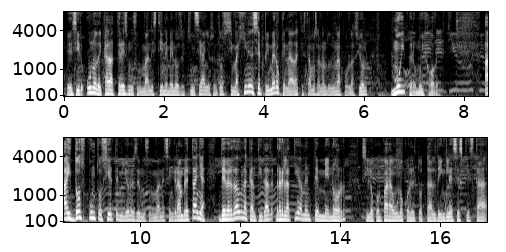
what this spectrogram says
Es decir, uno de cada tres musulmanes tiene menos de 15 años. Entonces, imagínense primero que nada que estamos hablando de una población muy, pero muy joven. Hay 2.7 millones de musulmanes en Gran Bretaña, de verdad una cantidad relativamente menor si lo compara uno con el total de ingleses que está,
